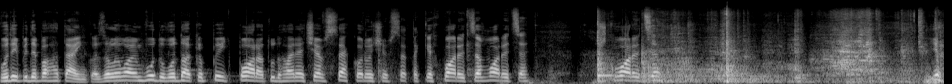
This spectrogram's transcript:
Води піде багатенько. Заливаємо воду, вода кипить, пара, тут гаряче все, коротше, все таке париться, вариться, шквариться. Я,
